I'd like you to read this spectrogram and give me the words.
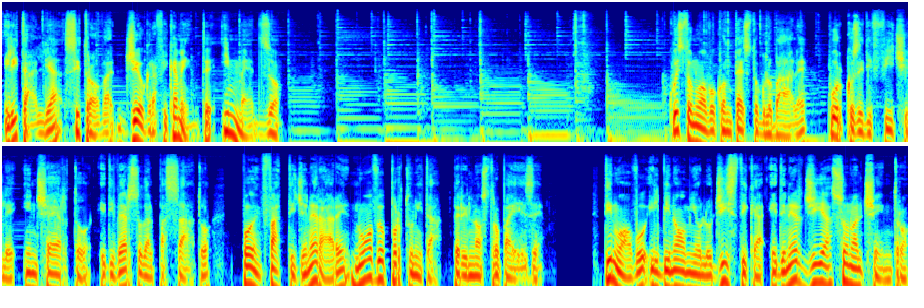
E l'Italia si trova geograficamente in mezzo. Questo nuovo contesto globale, pur così difficile, incerto e diverso dal passato, può infatti generare nuove opportunità per il nostro Paese. Di nuovo il binomio logistica ed energia sono al centro.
